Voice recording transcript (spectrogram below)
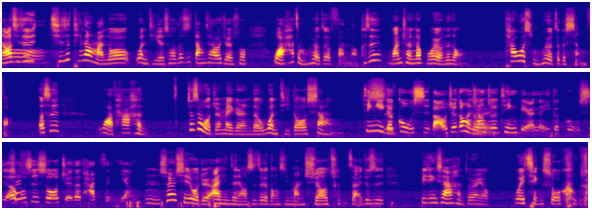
然后其实哦其实听到蛮多问题的时候，都是当下会觉得说，哇，他怎么会有这个烦恼？可是完全都不会有那种他为什么会有这个想法，而是哇，他很就是我觉得每个人的问题都像听一个故事吧，我觉得都很像就是听别人的一个故事，而不是说觉得他怎样。嗯，所以其实我觉得爱情诊疗师这个东西蛮需要存在，就是毕竟现在很多人有为情所苦的，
